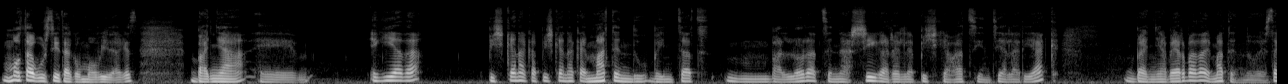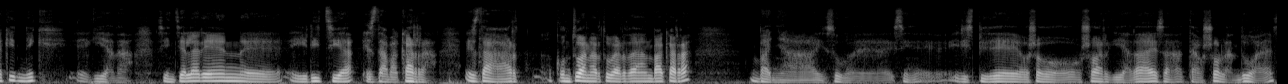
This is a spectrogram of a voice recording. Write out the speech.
mota guztietako mobidak, ez? Baina e, egia da pixkanaka pixkanaka ematen du behintzat mm, baloratzen hasi garela pixka bat zientzialariak, baina behar bada ematen du. Ez dakit nik egia da. Zientzialaren e, iritzia ez da bakarra. Ez da kontuan hartu behar da bakarra, baina izu, e, irizpide oso, oso argia da, ez, eta oso landua, ez?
